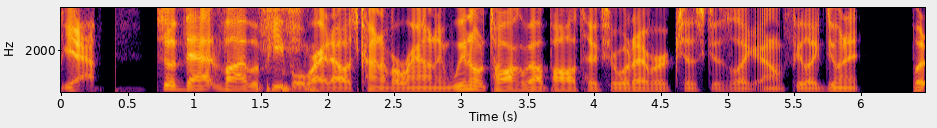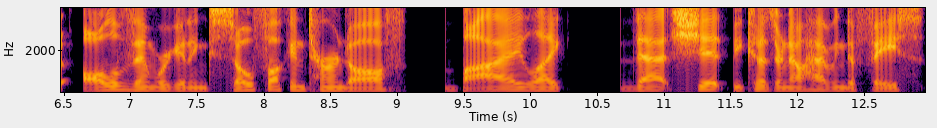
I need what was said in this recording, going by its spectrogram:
Yeah. So that vibe of people, right? I was kind of around, and we don't talk about politics or whatever, just because like I don't feel like doing it. But all of them were getting so fucking turned off by like that shit because they're now having to face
